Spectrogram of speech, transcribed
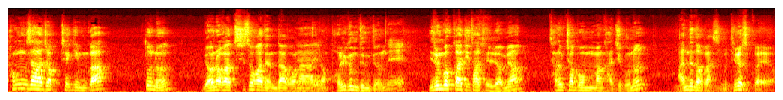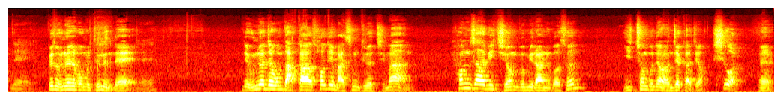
형사적 책임과 또는 면허가 취소가 된다거나 네. 이런 벌금 등등 네. 이런 것까지 다 되려면 자동차 보험만 가지고는 안 된다고 말씀을 드렸을 거예요. 네. 그래서 운전자 보험을 드는데 네. 이제 운전자분도 아까 서두에 말씀드렸지만 형사비 지원금이라는 것은 2009년 언제까지요? 10월. 네.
